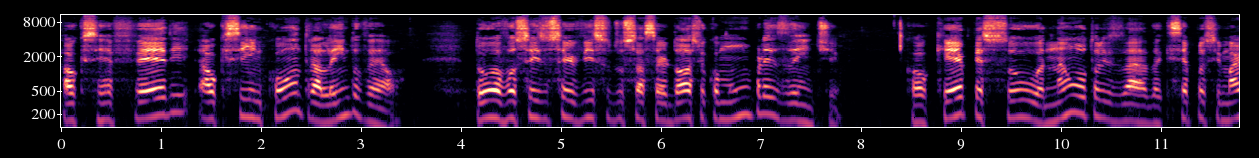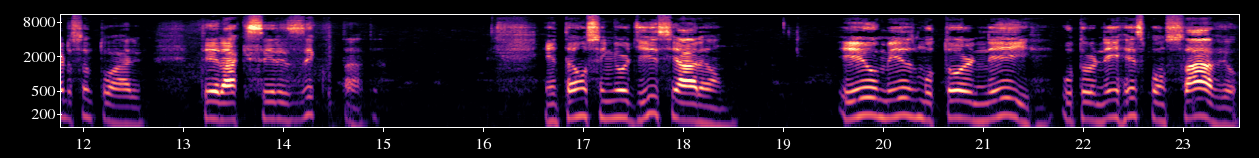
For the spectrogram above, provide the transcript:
ao que se refere ao que se encontra além do véu. Dou a vocês o serviço do sacerdócio como um presente. Qualquer pessoa não autorizada que se aproximar do santuário terá que ser executada. Então o Senhor disse a Arão: Eu mesmo tornei o tornei responsável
